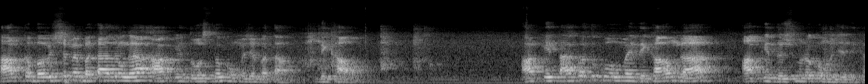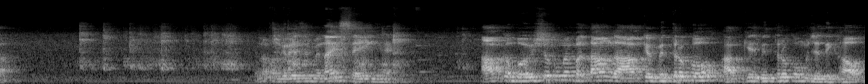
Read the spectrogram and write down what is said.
आपका भविष्य में बता दूँगा, आपके दोस्तों को मुझे बताओ, दिखाओ। आपकी ताकत को मैं दिखाऊँगा, आपके दुश्मनों को मुझे दिखाओ। अंग्रेज़ी में नाइस सेइंग है। आपका भविष्य को मैं बताऊँगा, आपके मित्र को, आपके मित्रों को मुझे दिखाओ।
